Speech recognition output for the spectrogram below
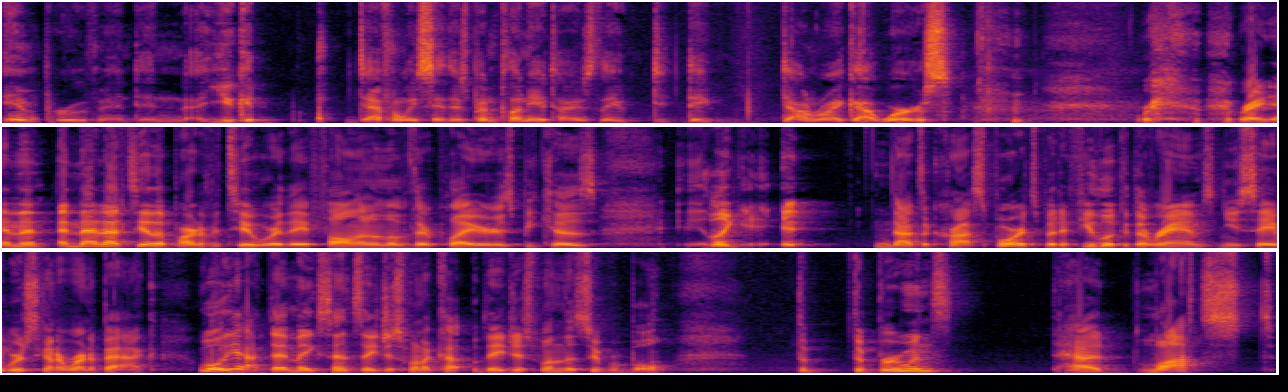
improvement, and you could definitely say there's been plenty of times they they downright got worse. right, and then and then that's the other part of it too, where they've fallen in love with their players because, like it, not to cross sports, but if you look at the Rams and you say we're just going to run it back, well, yeah, that makes sense. They just won a cup. They just won the Super Bowl. The the Bruins had lost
